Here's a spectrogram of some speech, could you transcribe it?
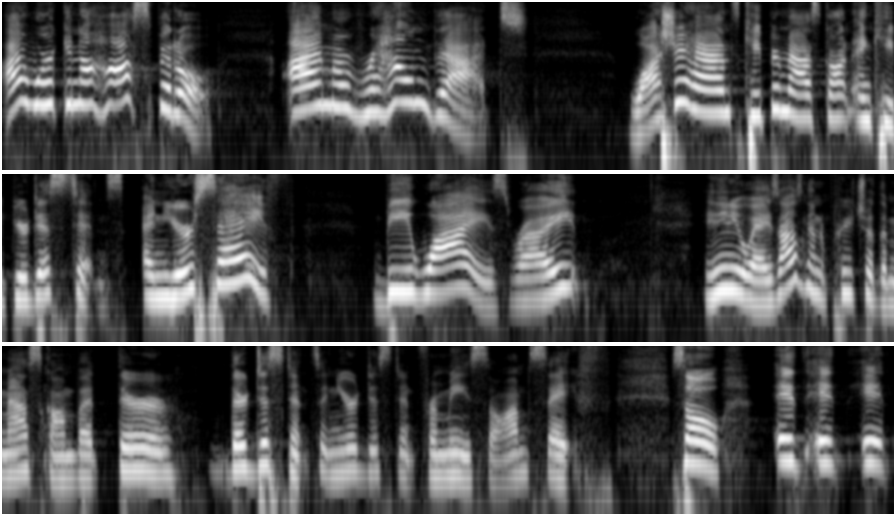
I work in a hospital. I'm around that. Wash your hands, keep your mask on, and keep your distance. And you're safe. Be wise, right? Anyways, I was going to preach with the mask on, but they're they're distant and you're distant from me, so I'm safe. So it it it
